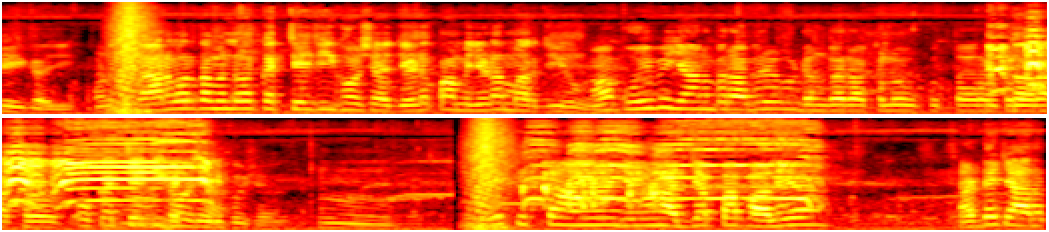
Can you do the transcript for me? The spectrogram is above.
ਠੀਕ ਹੈ ਜੀ। ਹੁਣ ਜਾਨਵਰ ਤਾਂ ਮੈਨੂੰ ਲੱਗਦਾ ਕੱਚੇ ਜੀ ਖੁਸ਼ ਹੈ ਜਿਹੜਾ ਭਾਵੇਂ ਜਿਹੜਾ ਮਰਜ਼ੀ ਹੋਵੇ। ਹਾਂ ਕੋਈ ਵੀ ਜਾਨਵਰ ਆ ਵੀਰੇ ਕੋਈ ਡੰਗਰ ਰੱਖ ਲਓ ਕੁੱਤਾ ਰੱਖ ਕੁੱਤਾ ਲਓ। ਰੱਖ ਲਓ, ਉਹ ਕੱਚੇ ਜੀ ਖੁਸ਼ ਬੱਚੇ ਹੈ ਖੁਸ਼ ਹੈ ਹੂੰ। ਇਹ ਕਿੱਤਾ ਆਇਆ ਜਿਵੇਂ ਹੁਣ ਅੱਜ ਆਪਾਂ ਪਾ ਲਿਆ ਸਾਢੇ 4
